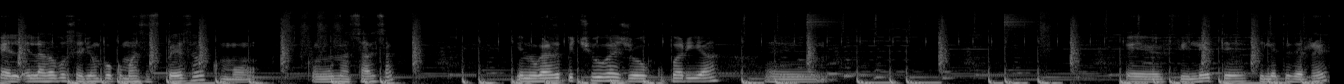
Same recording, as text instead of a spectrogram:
el, adobo sería un poco más espeso, como, como una salsa en lugar de pechugas yo ocuparía eh, eh, filete, filete de res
